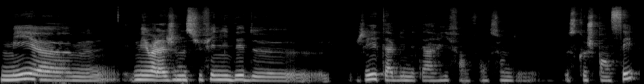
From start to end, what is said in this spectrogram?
Mais euh, mais voilà, je me suis fait une idée de j'ai établi mes tarifs en fonction de, de ce que je pensais.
